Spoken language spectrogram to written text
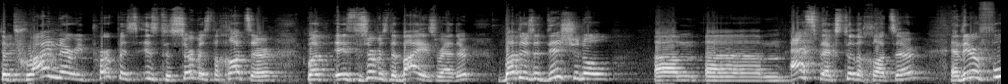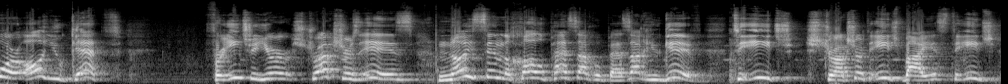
The primary purpose is to service the chutzner, but is to service the bias rather. But there's additional um, um, aspects to the chutzner, and therefore all you get for each of your structures is noisin l'chol pesach pesach. You give to each structure, to each bias, to each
